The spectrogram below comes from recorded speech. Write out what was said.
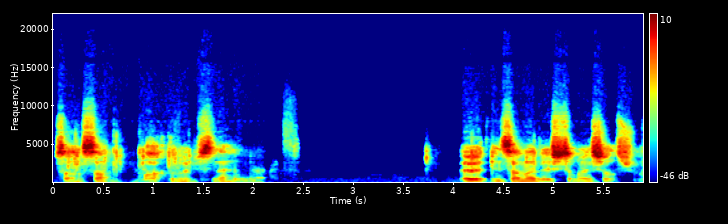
Sanırsam baktım hepsine. Evet, insanlar değiştirmeye çalışıyor.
